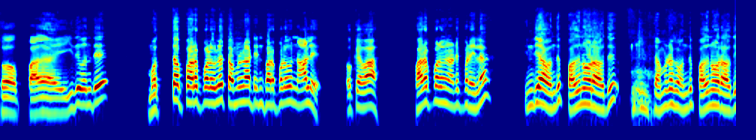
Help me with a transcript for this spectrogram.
ஸோ ப இது வந்து மொத்த பரப்பளவில் தமிழ்நாட்டின் பரப்பளவு நாலு. ஓகேவா? பரப்பளவின் அடிப்படையில் இந்தியா வந்து பதினோராவது தமிழகம் வந்து பதினோராவது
